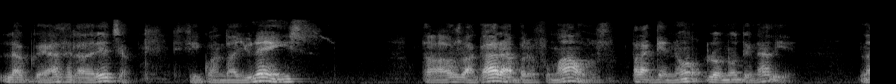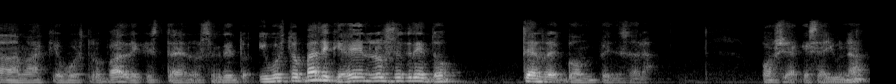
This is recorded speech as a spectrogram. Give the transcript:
la que hace la derecha. Y cuando ayunéis, lavaos la cara, perfumaos, para que no lo note nadie, nada más que vuestro Padre que está en lo secreto. Y vuestro Padre que ve en lo secreto, te recompensará. O sea que se ayuna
